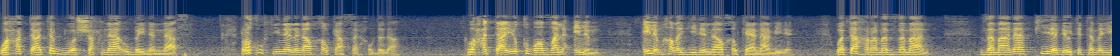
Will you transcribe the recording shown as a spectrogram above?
وحتى تبدو الشحناء بين الناس رقو كينا لنا وخلق أثر حلددا وحتى يقبض العلم علم خلق جيلي لناو خلقيا نامينه وتهرم الزمان زمانه پیر به وت تمنی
